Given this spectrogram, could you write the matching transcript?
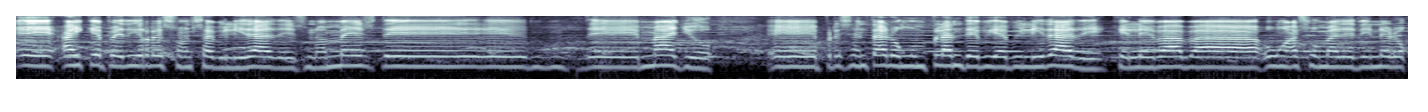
eh, hai que pedir responsabilidades. No mes de, de maio eh, presentaron un plan de viabilidade que levaba unha suma de dinero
